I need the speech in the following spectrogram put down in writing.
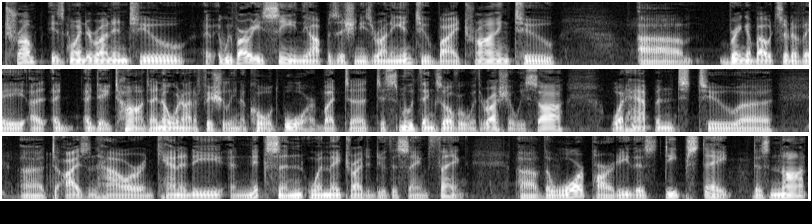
Trump is going to run into. uh, We've already seen the opposition he's running into by trying to um, bring about sort of a, a, a, détente. I know we're not officially in a Cold War, but uh, to smooth things over with Russia, we saw what happened to. Uh, uh, to Eisenhower and Kennedy and Nixon when they tried to do the same thing. Uh, the war party, this deep state, does not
